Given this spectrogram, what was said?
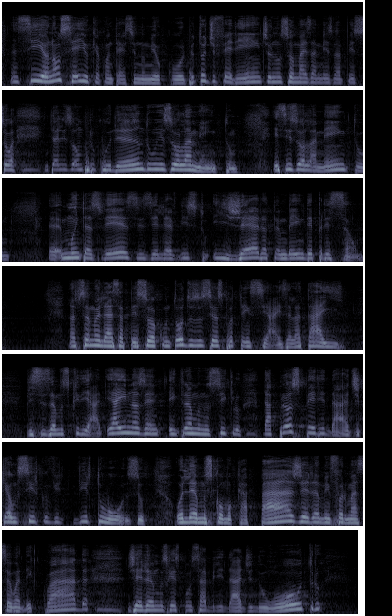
Nancy, eu não sei o que acontece no meu corpo, eu estou diferente, eu não sou mais a mesma pessoa. Então, eles vão procurando um isolamento. Esse isolamento é, muitas vezes ele é visto e gera também depressão. Nós precisamos olhar essa pessoa com todos os seus potenciais, ela está aí. Precisamos criar. E aí nós entramos no ciclo da prosperidade, que é um círculo virtuoso. Olhamos como capaz, geramos informação adequada, geramos responsabilidade do outro,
